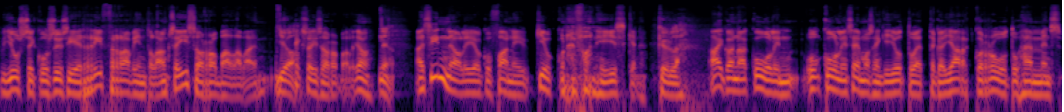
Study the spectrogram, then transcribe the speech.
Jussi 69 Riff-ravintola. Onko se iso roballa vai? Joo. Eikö se iso roballa? Joo. Joo. Ai sinne oli joku fani, kiukkunen fani iskenyt. Kyllä. Aikoinaan kuulin, kuulin semmoisenkin jutun, että kun Jarkko Ruutu hämmens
